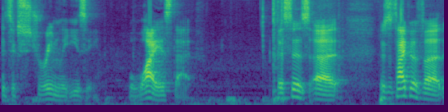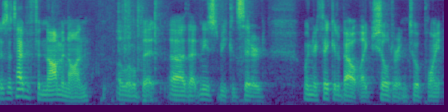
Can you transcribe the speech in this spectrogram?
It's extremely easy. Well, why is that? This is uh, there's a type of uh, there's a type of phenomenon a little bit uh, that needs to be considered when you're thinking about like children to a point,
